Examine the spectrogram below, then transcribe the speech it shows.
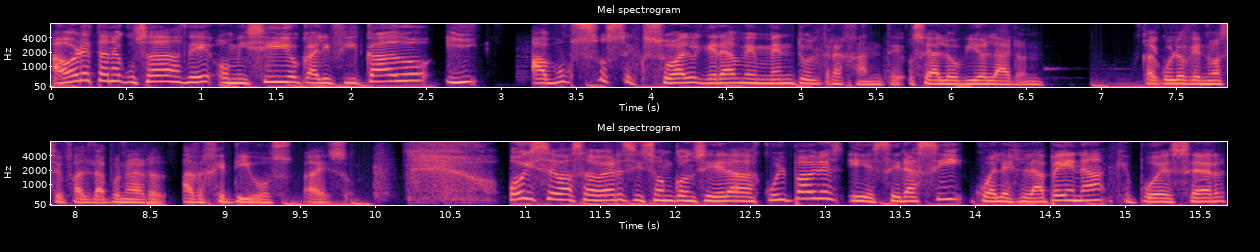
Ahora están acusadas de homicidio calificado y abuso sexual gravemente ultrajante, o sea, lo violaron. Calculo que no hace falta poner adjetivos a eso. Hoy se va a saber si son consideradas culpables y de ser así, cuál es la pena, que puede ser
